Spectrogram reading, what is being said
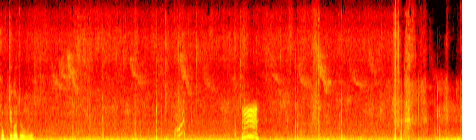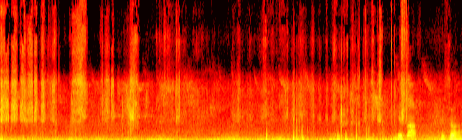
톡 찍어줘 왜 됐어. 됐어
